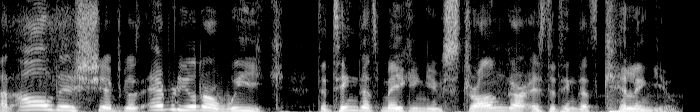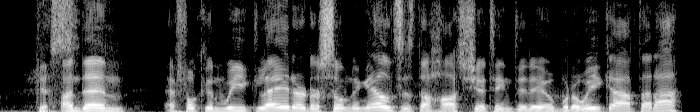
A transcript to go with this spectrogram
and all this shit. Because every other week, the thing that's making you stronger is the thing that's killing you. yes, And then a fucking week later, there's something else is the hot shit thing to do. But a week after that,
